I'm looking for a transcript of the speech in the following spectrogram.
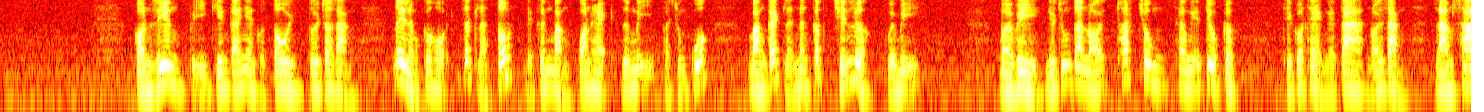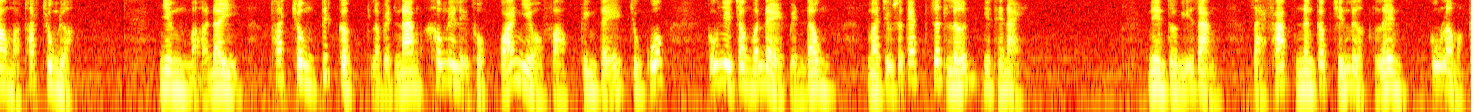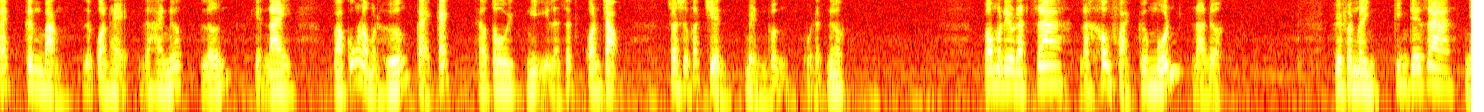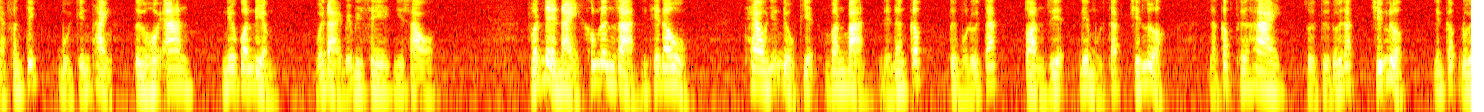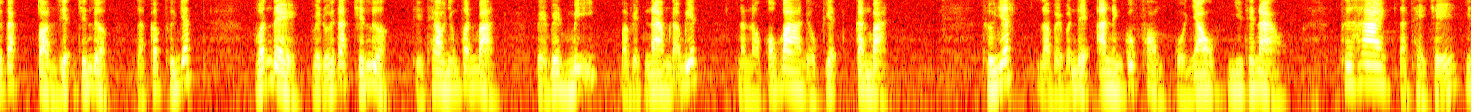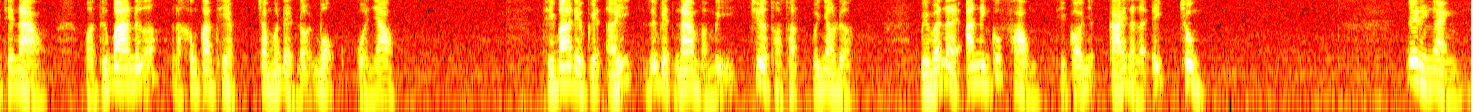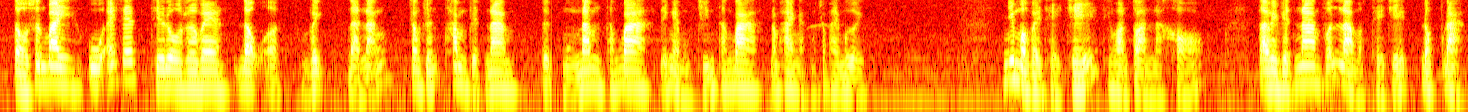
Còn riêng về ý kiến cá nhân của tôi, tôi cho rằng đây là một cơ hội rất là tốt để cân bằng quan hệ giữa Mỹ và Trung Quốc bằng cách là nâng cấp chiến lược với Mỹ. Bởi vì nếu chúng ta nói thoát chung theo nghĩa tiêu cực thì có thể người ta nói rằng làm sao mà thoát chung được. Nhưng mà ở đây, thoát chung tích cực là Việt Nam không nên lệ thuộc quá nhiều vào kinh tế Trung Quốc cũng như trong vấn đề Biển Đông mà chịu sức ép rất lớn như thế này. Nên tôi nghĩ rằng giải pháp nâng cấp chiến lược lên cũng là một cách cân bằng giữa quan hệ giữa hai nước lớn hiện nay và cũng là một hướng cải cách theo tôi nghĩ là rất quan trọng cho sự phát triển bền vững của đất nước. Và một điều đặt ra là không phải cứ muốn là được. Về phần mình, kinh tế gia, nhà phân tích Bùi Kiến Thành từ Hội An nêu quan điểm với đài BBC như sau. Vấn đề này không đơn giản như thế đâu. Theo những điều kiện văn bản để nâng cấp từ một đối tác toàn diện đến một đối tác chiến lược là cấp thứ hai, rồi từ đối tác chiến lược lên cấp đối tác toàn diện chiến lược là cấp thứ nhất. Vấn đề về đối tác chiến lược thì theo những văn bản về bên Mỹ và Việt Nam đã biết là nó có 3 điều kiện căn bản. Thứ nhất là về vấn đề an ninh quốc phòng của nhau như thế nào. Thứ hai là thể chế như thế nào. Và thứ ba nữa là không can thiệp trong vấn đề nội bộ của nhau. Thì ba điều kiện ấy giữa Việt Nam và Mỹ chưa thỏa thuận với nhau được. Về vấn đề an ninh quốc phòng thì có những cái là lợi ích chung. Đây là hình ảnh tàu sân bay USS Theodore Roosevelt đậu ở Vịnh Đà Nẵng trong chuyến thăm Việt Nam từ mùng 5 tháng 3 đến ngày mùng 9 tháng 3 năm 2020. Nhưng mà về thể chế thì hoàn toàn là khó, tại vì Việt Nam vẫn là một thể chế độc đảng,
